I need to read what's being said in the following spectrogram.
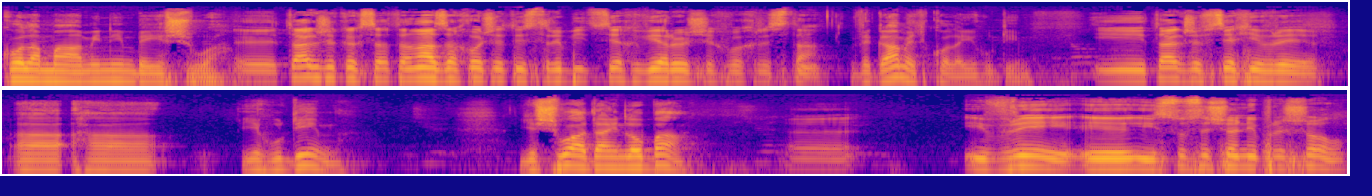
כל המאמינים בישוע, Э, Так же, как сатана захочет истребить всех верующих во Христа. וגם את כל היהודים. И также всех евреев. ה- היהודים, ישוע עדיין לא בא, Э, Евреи, э, Иисус еще не пришел.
